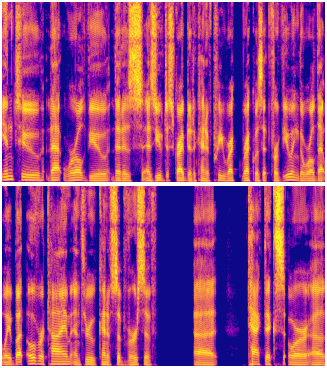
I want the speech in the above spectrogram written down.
into that worldview that is, as you've described it, a kind of prerequisite for viewing the world that way. But over time and through kind of subversive uh, tactics or uh,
